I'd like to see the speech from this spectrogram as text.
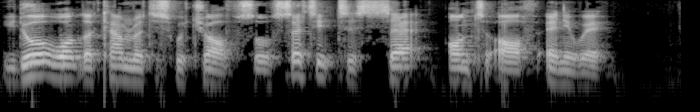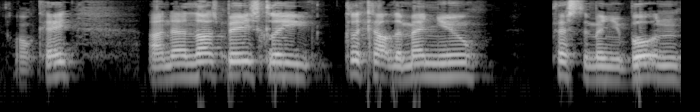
you don't want the camera to switch off. So set it to set on to off anyway. Okay? And then that's basically click out the menu press the menu button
